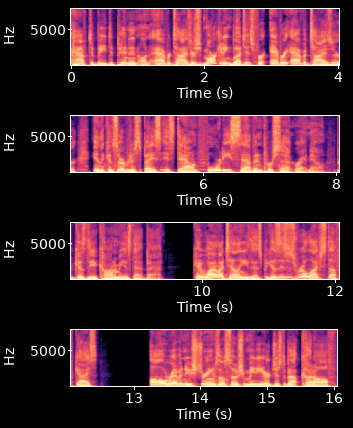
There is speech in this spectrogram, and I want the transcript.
have to be dependent on advertisers. Marketing budgets for every advertiser in the conservative space is down 47% right now because the economy is that bad. Okay, why am I telling you this? Because this is real life stuff, guys. All revenue streams on social media are just about cut off.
